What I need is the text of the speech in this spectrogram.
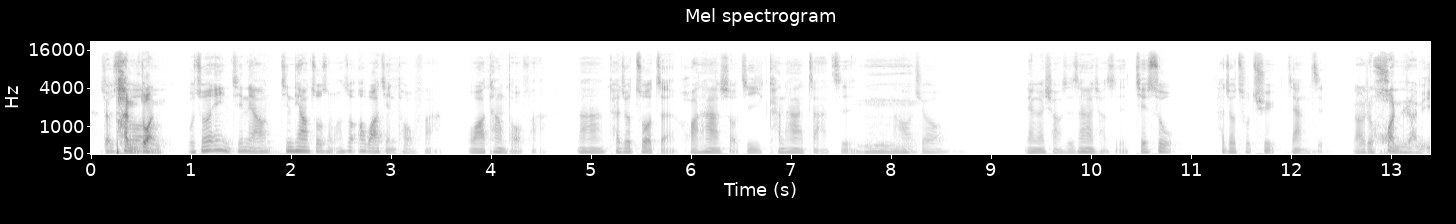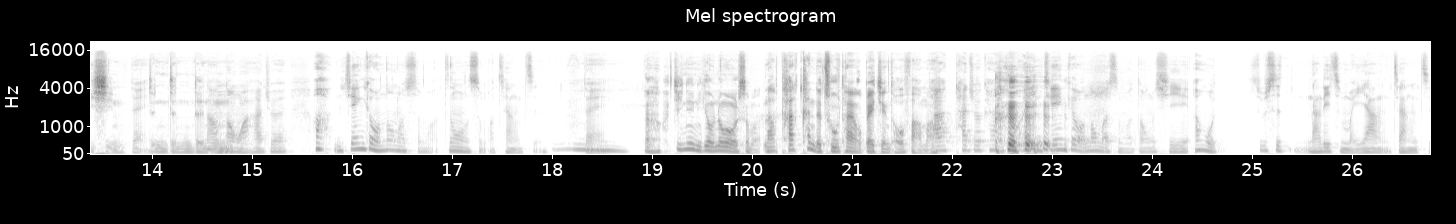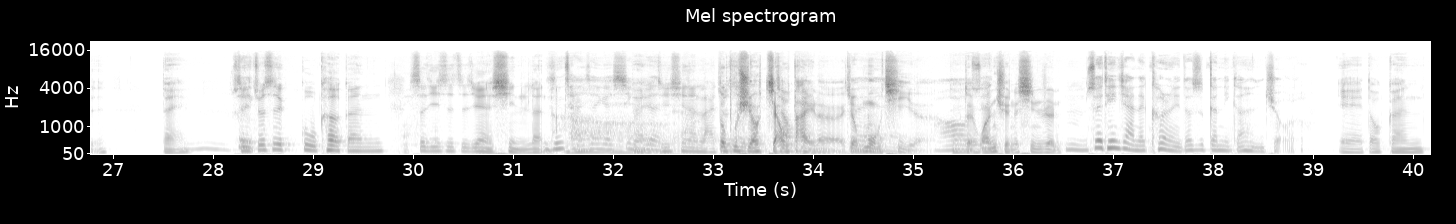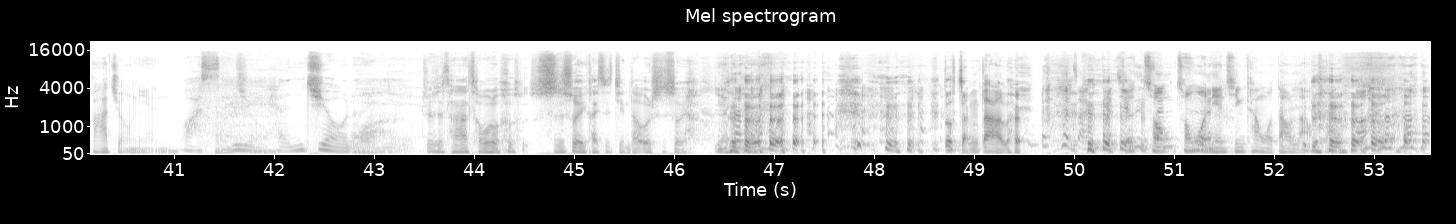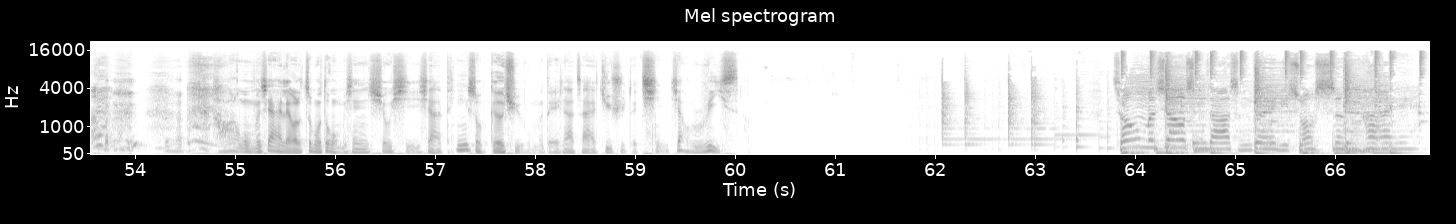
的判断。我说，哎、欸，你今天要今天要做什么？他说，哦，我要剪头发，我要烫头发。那他就坐着划他的手机，看他的杂志，嗯、然后就两个小时、三个小时结束，他就出去这样子。然后就焕然一新，对，噔噔噔，然后弄完他就会啊，你今天给我弄了什么？弄了什么？这样子，对。然后今天你给我弄了什么？然后他看得出他有被剪头发吗？他他就看你今天给我弄了什么东西？啊，我是不是哪里怎么样？这样子，对。所以就是顾客跟设计师之间的信任已经产生一个信任，已经信任来都不需要交代了，就默契了，对，完全的信任。嗯，所以听起来的客人也都是跟你跟很久了。也都跟八九年，哇塞，很久了。哇，就是他从十岁开始剪到二十岁啊，都长大了。就从从我年轻看我到老。好，我们现在聊了这么多，我们先休息一下，听一首歌曲。我们等一下再继续的请教 Reese。充满笑声，大声对你说声嗨。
